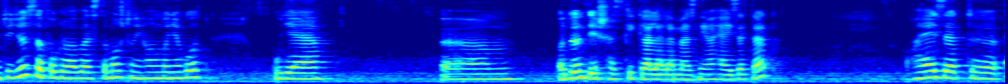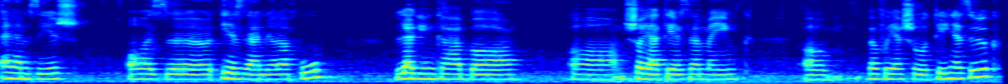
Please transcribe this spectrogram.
Úgyhogy összefoglalva ezt a mostani hanganyagot, ugye ö, a döntéshez ki kell elemezni a helyzetet. A helyzet elemzés az érzelmi alapú, leginkább a, a saját érzelmeink, a befolyásoló tényezők,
